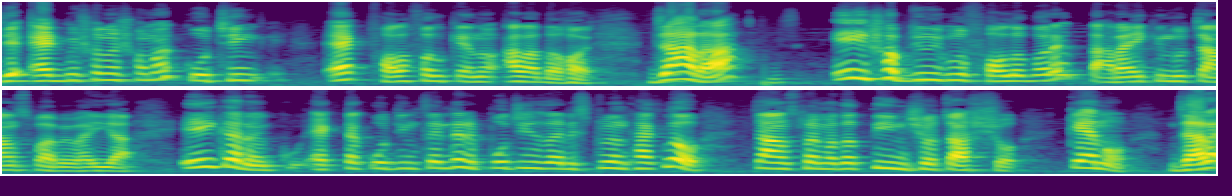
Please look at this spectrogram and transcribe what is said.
যে অ্যাডমিশনের সময় কোচিং এক ফলাফল কেন আলাদা হয়। যারা এই সব জিনিসগুলো ফলো করে, তারাই কিন্তু চান্স পাবে ভাইয়া। এই কারণে একটা কোচিং সেন্টারে পঁচিশ হাজার স্টুডেন্ট থাকলেও চান্স পায় মাত্র তিনশো চারশো। কেন? যারা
